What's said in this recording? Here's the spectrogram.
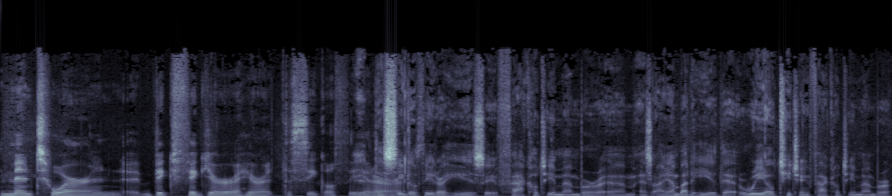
mentor and big figure here at the Segal Theater. the Segal Theater, he is a faculty member, um, as I am, but he is the real teaching faculty member,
